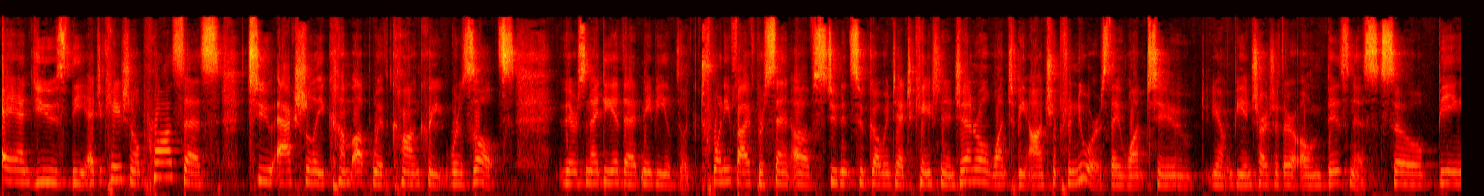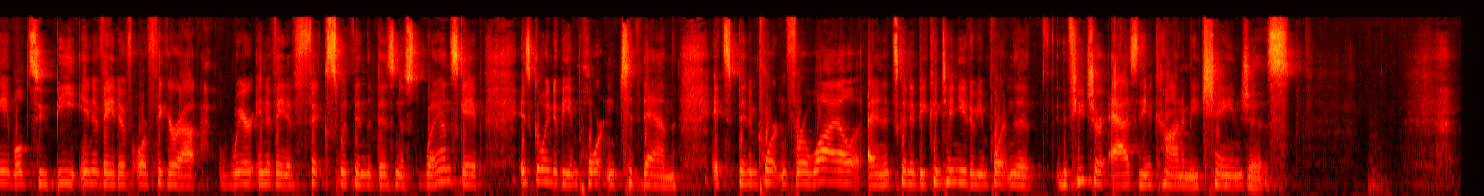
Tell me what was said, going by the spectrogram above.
and use the educational process to actually come up with concrete results. There's an idea that maybe like 25% of students who go into education in general want to be entrepreneurs. They want to you know, be in charge of their own business. So being able to be innovative or figure out where innovative fits within the business landscape is going to be important to them. It's been important for a while, and it's going to be continue to be important in the, in the future as the economy changes.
